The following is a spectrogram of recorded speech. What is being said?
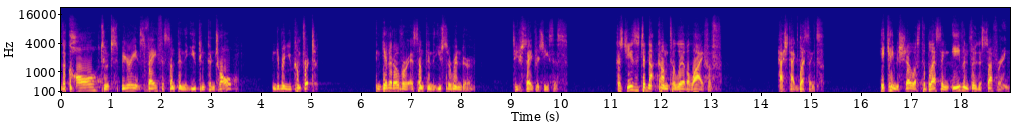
the call to experience faith as something that you can control and to bring you comfort and give it over as something that you surrender to your Savior Jesus. Because Jesus did not come to live a life of hashtag blessings. He came to show us the blessing, even through the suffering,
